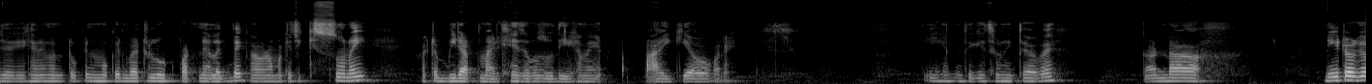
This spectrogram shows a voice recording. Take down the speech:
যে এখানে কোনো টোকেন মোকেন বা একটু লুটপাট নেওয়া লাগবে, কারণ আমার কাছে কিচ্ছু নাই। একটা বিরাট মার খেয়ে যাব যদি এখানে পাই কি হবে পারে এইখান থেকে কিছু নিতে হবে। কারণটা নেটওয়ার্কে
